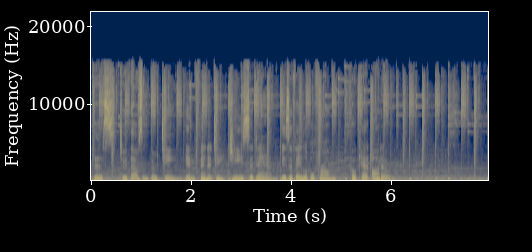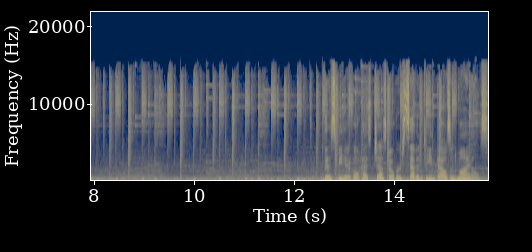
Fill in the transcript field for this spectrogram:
This 2013 Infiniti G sedan is available from Poquet Auto. This vehicle has just over 17,000 miles.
